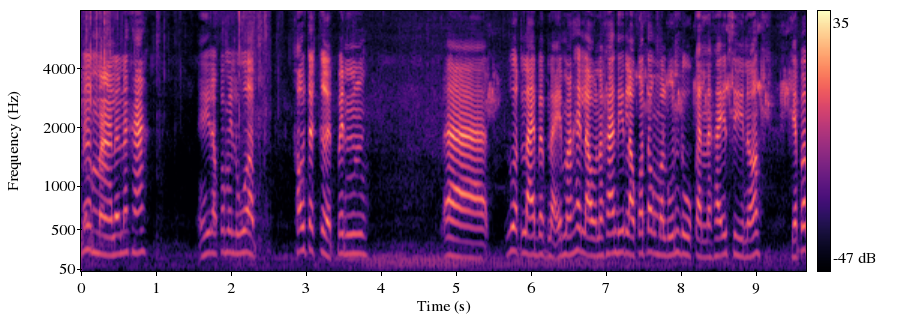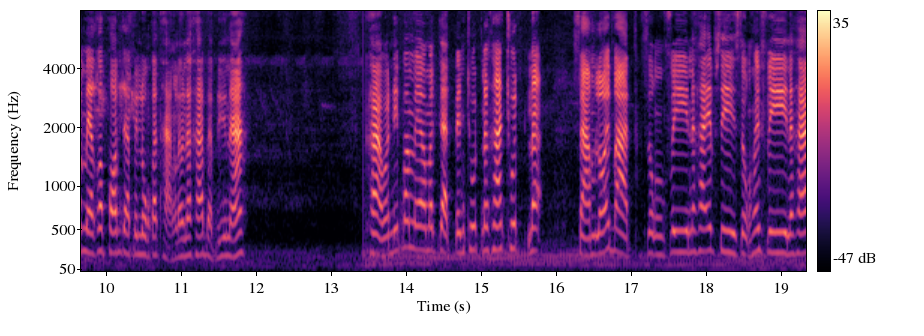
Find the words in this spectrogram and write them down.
เริ่มมาแล้วนะคะ อันนี้เราก็ไม่รู้ว่าเขาจะเกิดเป็นลวดลายแบบไหนมาให้เรานะคะนี่เราก็ต้องมาลุ้นดูกันนะคะไอซีเนาะเดี๋ยวป้าแมวก็พร้อมจะไปลงกระถางแล้วนะคะ แบบนี้นะ ค่ะ วันนี้ป้าแมวมาจัดเป็นชุดนะคะ ชุดละ 300 บาทส่งฟรีนะคะ FC ส่งให้ฟรีนะคะ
